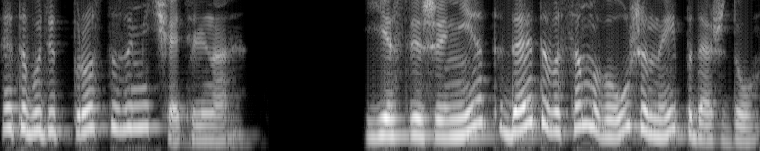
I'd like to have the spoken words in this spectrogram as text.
это будет просто замечательно. Если же нет, до этого самого ужина и подожду.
